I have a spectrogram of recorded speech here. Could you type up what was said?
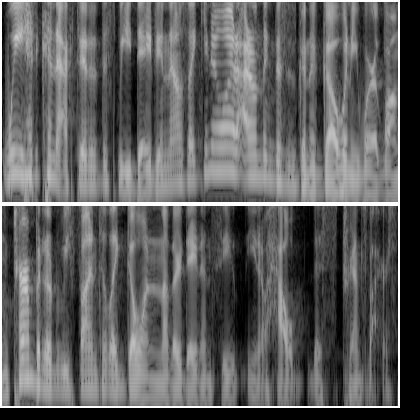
we had connected at the speed dating and I was like, you know what? I don't think this is going to go anywhere long term, but it'll be fun to like go on another date and see, you know, how this transpires.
